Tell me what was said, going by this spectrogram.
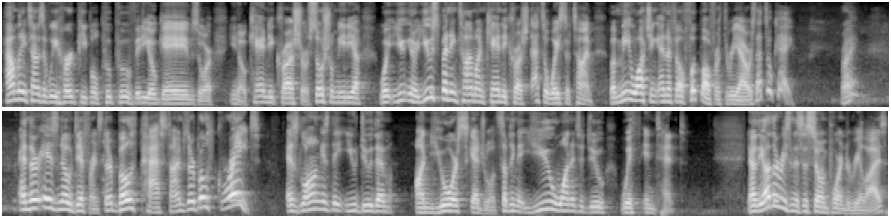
How many times have we heard people poo-poo video games or, you know, Candy Crush or social media? What you, you know, you spending time on Candy Crush, that's a waste of time. But me watching NFL football for three hours, that's okay, right? And there is no difference. They're both pastimes. They're both great as long as that you do them on your schedule. It's something that you wanted to do with intent. Now, the other reason this is so important to realize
